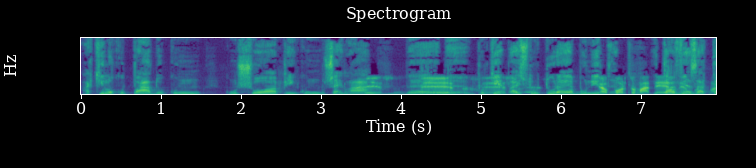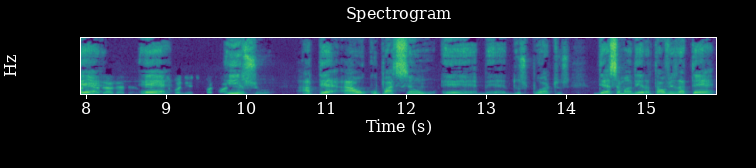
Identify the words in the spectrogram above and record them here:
Aquilo ocupado com, com shopping, com, sei lá. Isso, é, isso, porque isso, a estrutura é bonita. É o Porto Madeira. E talvez né? até. Madeira, é, muito bonito, Madeira. Isso até a ocupação é, é, dos portos dessa maneira, talvez até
